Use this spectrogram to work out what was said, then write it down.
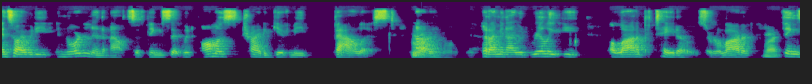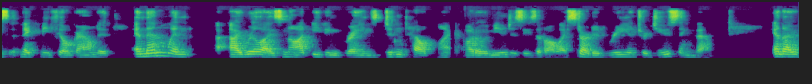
And so I would eat inordinate amounts of things that would almost try to give me ballast. Not right. inordinate, but I mean, I would really eat a lot of potatoes or a lot of right. things that make me feel grounded. And then when I realized not eating grains didn't help my autoimmune disease at all, I started reintroducing them. And I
